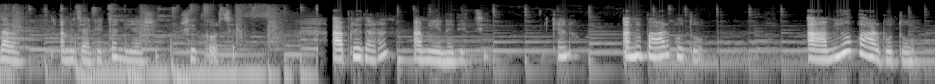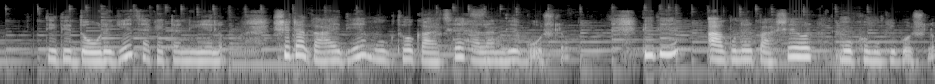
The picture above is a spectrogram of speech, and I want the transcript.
দাঁড়ান, আমি জ্যাকেটটা নিয়ে আসি। শীত করছে। আপনি দাঁড়ান, আমি এনে দিচ্ছি। আমি পারব তো। আমিও পারব তো। দিদি দৌড়ে গিয়ে জ্যাকেটটা নিয়ে এলো। সেটা গায়ে দিয়ে মুগ্ধ গাছে হেলান দিয়ে বসল। দিদি আগুনের পাশে ওর মুখোমুখি বসল।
